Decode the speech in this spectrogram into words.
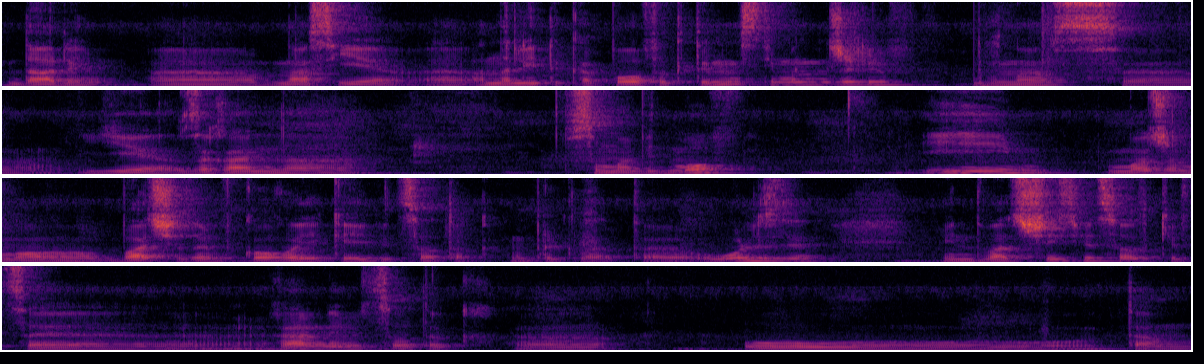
Далі е, в нас є е, аналітика по ефективності менеджерів. У нас є загальна сума відмов, і можемо бачити в кого який відсоток. Наприклад, у Ользі він 26%, це гарний відсоток. У там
